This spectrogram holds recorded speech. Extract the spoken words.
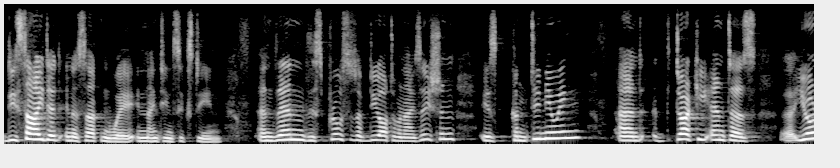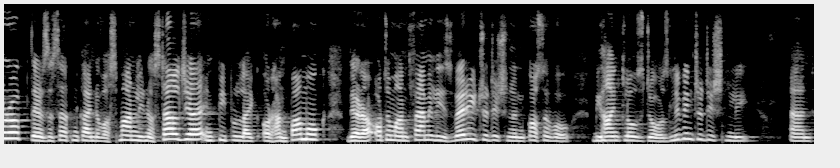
decided in a certain way in 1916. And then this process of de Ottomanization is continuing, and Turkey enters uh, Uh, Europe. There's a certain kind of Osmanli nostalgia in people like Orhan Pamuk. There are Ottoman families, very traditional in Kosovo, behind closed doors, living traditionally. And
